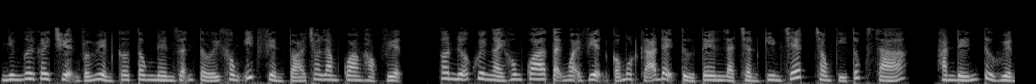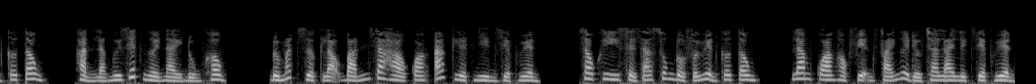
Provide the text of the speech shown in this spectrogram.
nhưng ngươi gây chuyện với huyền cơ tông nên dẫn tới không ít phiền toái cho Lam Quang học viện. Hơn nữa khuya ngày hôm qua tại ngoại viện có một gã đệ tử tên là Trần Kim chết trong ký túc xá, hắn đến từ huyền cơ tông, hẳn là ngươi giết người này đúng không? Đôi mắt dược lão bắn ra hào quang ác liệt nhìn Diệp Huyền. Sau khi xảy ra xung đột với huyền cơ tông, Lam Quang học viện phái người điều tra lai lịch Diệp Huyền,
